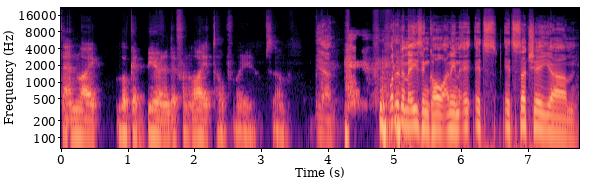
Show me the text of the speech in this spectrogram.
then like look at beer in a different light hopefully so Yeah. what an amazing goal. I mean, it, it's it's such a um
